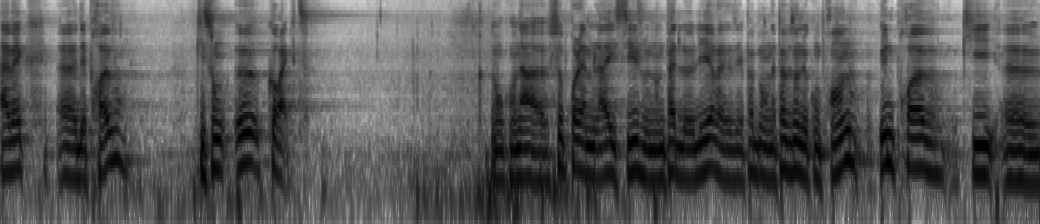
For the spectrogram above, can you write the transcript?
avec euh, des preuves qui sont, eux, correctes. Donc on a ce problème-là ici, je ne vous demande pas de le lire, on n'a pas besoin de le comprendre. Une preuve qui, euh,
